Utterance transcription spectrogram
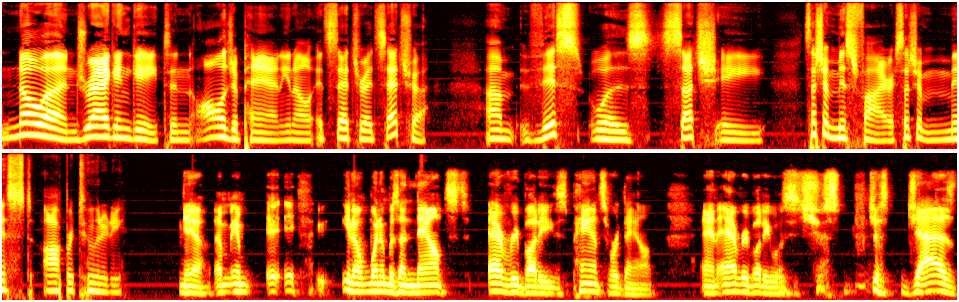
Noah and Dragon Gate and All Japan, you know, etc., etc. Um, this was such a such a misfire, such a missed opportunity. Yeah, I mean, it, it, you know, when it was announced, everybody's pants were down, and everybody was just just jazzed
